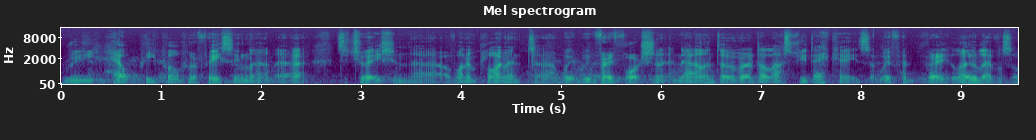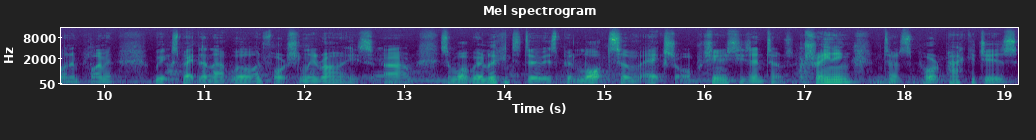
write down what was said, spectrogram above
really help people who are facing that uh, situation uh, of unemployment. Uh, we've been very fortunate in the island over the last few decades that we've had very low levels of unemployment. We expect that that will unfortunately rise. Um, so what we're looking to do is put lots of extra opportunities in terms of training, in terms of support packages,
